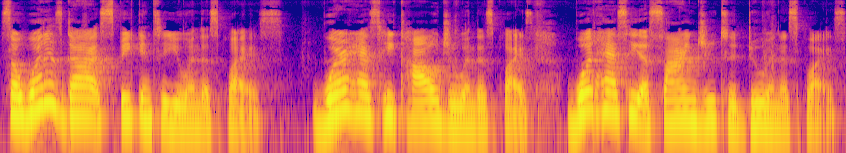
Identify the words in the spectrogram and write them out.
So what is God speaking to you in this place? Where has he called you in this place? What has he assigned you to do in this place?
